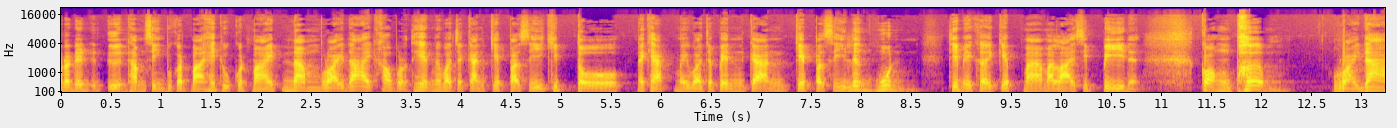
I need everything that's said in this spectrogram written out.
ประเด็นอื่นๆทำสิ่งผิดกฎหมายให้ถูกกฎหมายนำรายได้เข้าประเทศไม่ว่าจะการเก็บภาษีคริปโตนะครับไม่ว่าจะเป็นการเก็บภาษีเรื่องหุ้น ที่ไม่เคยเก็บมามาหลายสิบปีเนี่ยก้องเพิ่มรายได้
